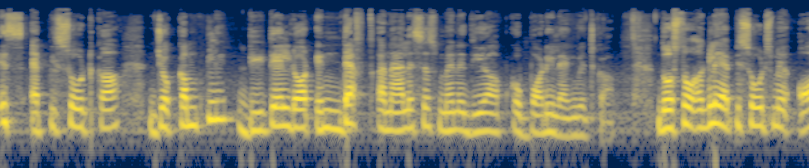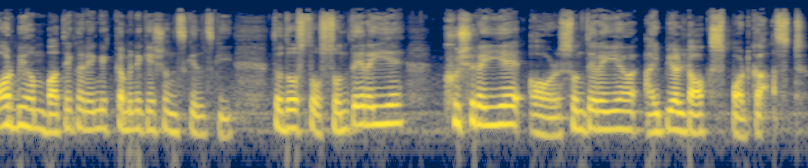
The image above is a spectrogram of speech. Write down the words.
इस एपिसोड का, जो कंप्लीट डिटेल्ड और इन डेप्थ एनालिसिस मैंने दिया आपको बॉडी लैंग्वेज का। दोस्तों, अगले एपिसोड्स में और भी हम बातें करेंगे कम्युनिकेशन स्किल्स की। तो दोस्तों, सुनते रहिए। खुश रहिए और सुनते रहिए I P L talks podcast.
